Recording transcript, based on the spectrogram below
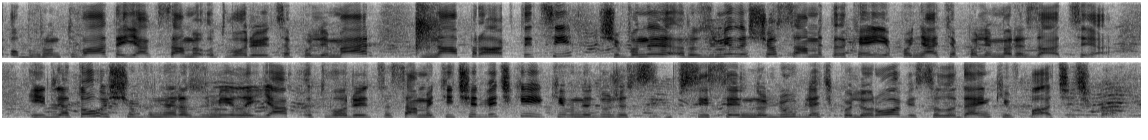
обґрунтувати, як саме утворюється полімер на практиці, щоб вони розуміли, що саме таке є поняття полімеризація. І для того, щоб вони розуміли, як утворюються саме ті черв'ячки, які вони дуже всі сильно люблять, кольорові, солоденькі в пачечках.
